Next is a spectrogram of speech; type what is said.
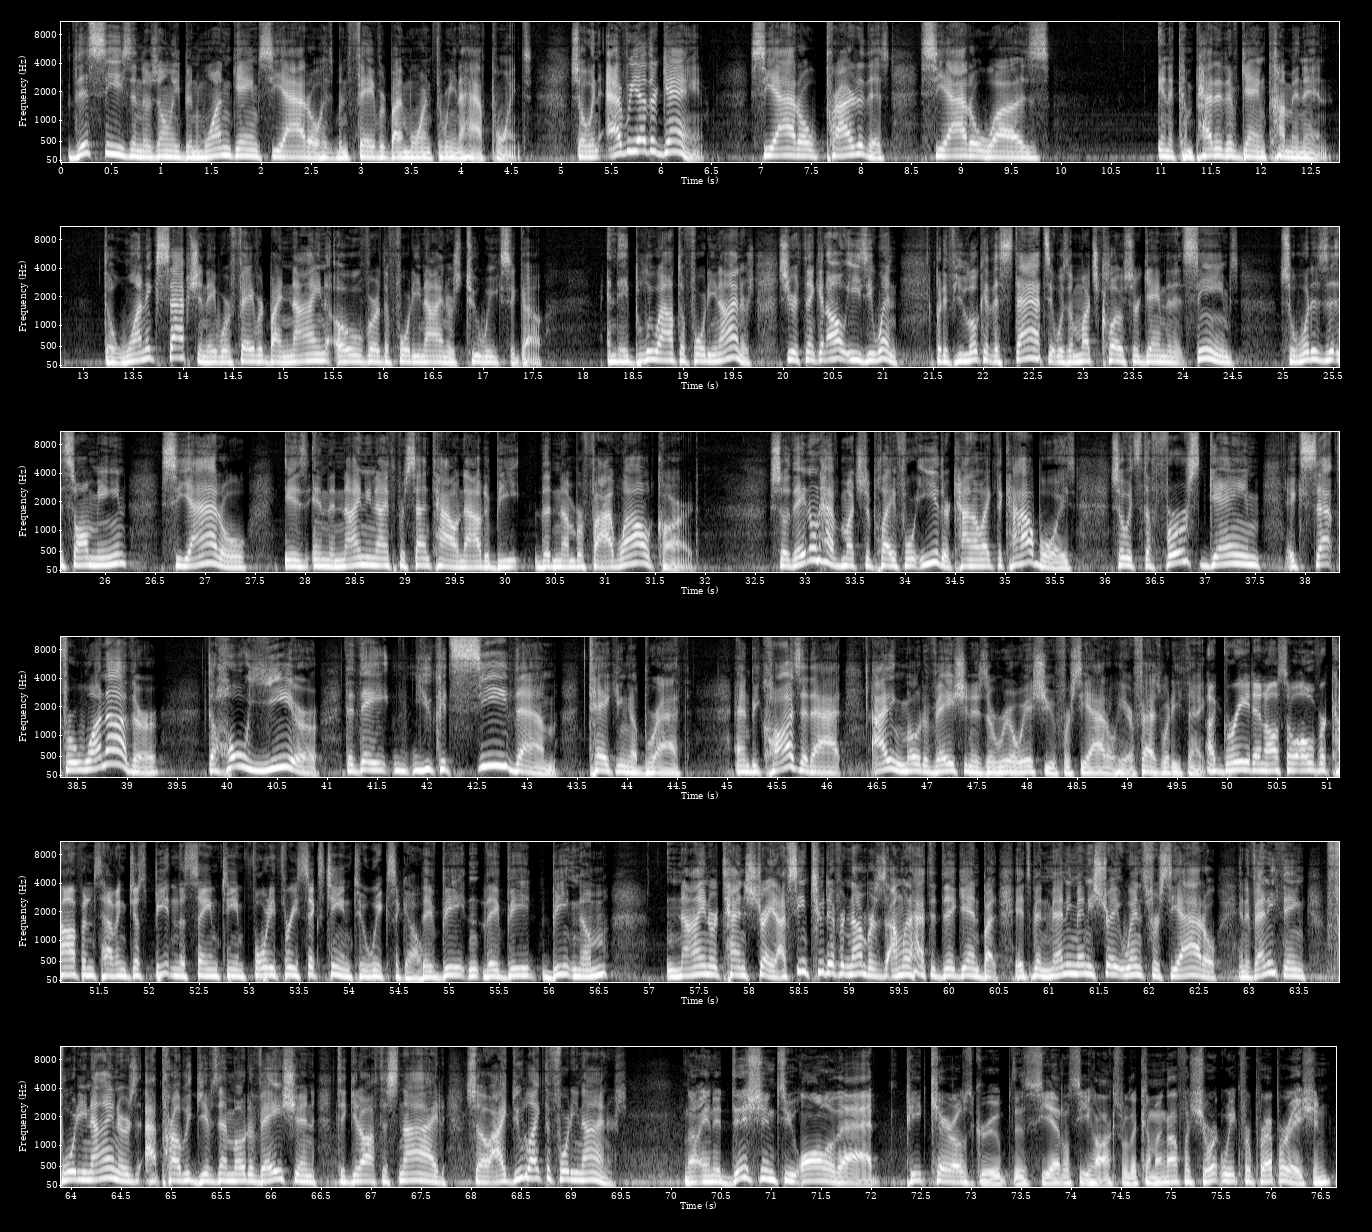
This season, there's only been one game Seattle has been favored by more than three and a half points. So in every other game, Seattle, prior to this, Seattle was in a competitive game coming in. The one exception, they were favored by nine over the 49ers two weeks ago and they blew out the 49ers. So you're thinking, oh, easy win. But if you look at the stats, it was a much closer game than it seems. So what does this all mean? Seattle is in the 99th percentile now to beat the number five wild card. So they don't have much to play for either, kind of like the Cowboys. So it's the first game, except for one other, the whole year that they you could see them taking a breath. And because of that, I think motivation is a real issue for Seattle here. Fez, what do you think? Agreed, and also overconfidence, having just beaten the same team 43-16 two weeks ago. They've beaten they beat beaten them nine or ten straight. I've seen two different numbers. I'm going to have to dig in, but it's been many, many straight wins for Seattle. And if anything, 49ers, that probably gives them motivation to get off the schneid. So I do like the 49ers. Now, in addition to all of that, Pete Carroll's group, the Seattle Seahawks, where they're coming off a short week for preparation.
